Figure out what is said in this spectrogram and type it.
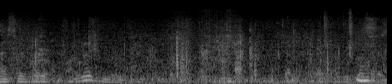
Ben sözleri anlıyor musun?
